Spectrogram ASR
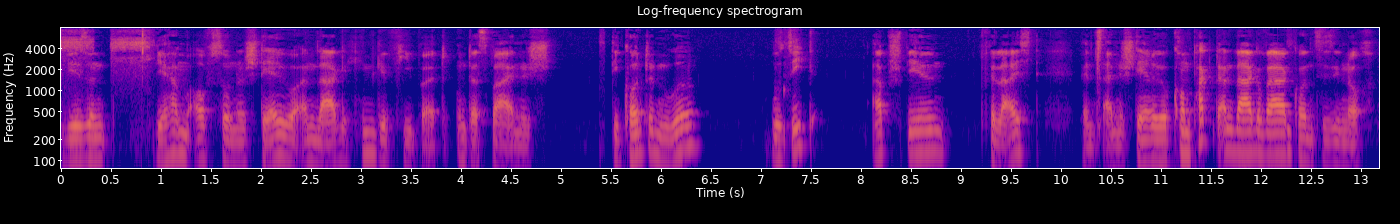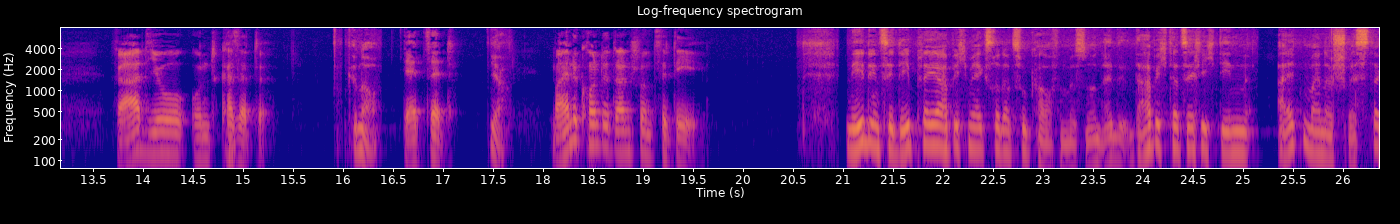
wir sind, wir haben auf so eine Stereoanlage hingefiebert und das war eine, die konnte nur Musik abspielen vielleicht, wenn es eine Stereo-Kompaktanlage war, konnte sie noch Radio und Kassette. Genau. That's it. Ja. Meine konnte dann schon CD. Nee, den CD-Player habe ich mir extra dazu kaufen müssen. Und äh, da habe ich tatsächlich den alten meiner Schwester,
